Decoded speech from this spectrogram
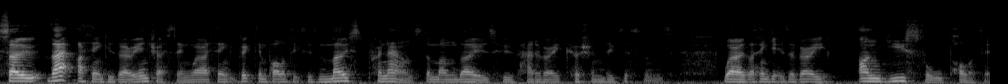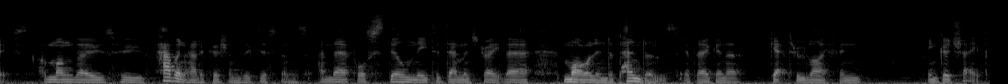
So that I think is very interesting. Where I think victim politics is most pronounced among those who've had a very cushioned existence, whereas I think it is a very unuseful politics among those who haven't had a cushioned existence and therefore still need to demonstrate their moral independence if they're going to get through life in, in good shape.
